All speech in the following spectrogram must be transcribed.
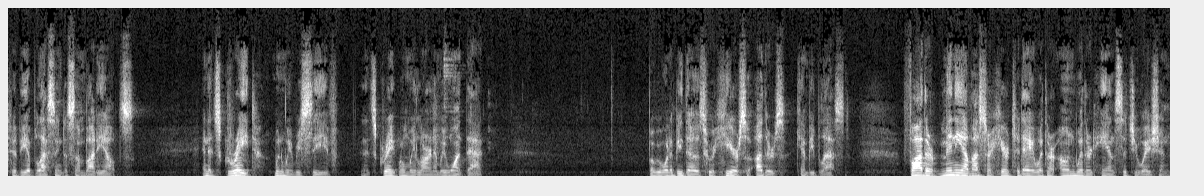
to be a blessing to somebody else. And it's great when we receive, and it's great when we learn, and we want that. But we want to be those who are here so others can be blessed. Father, many of us are here today with our own withered hand situation.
